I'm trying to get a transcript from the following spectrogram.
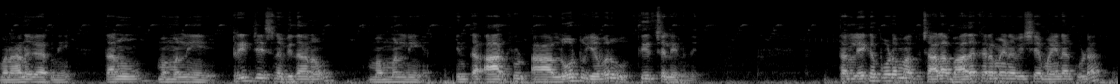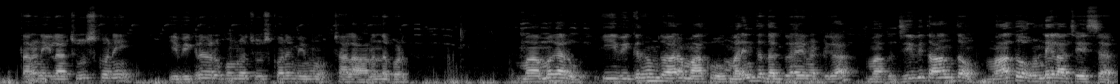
మా నాన్నగారిని తను మమ్మల్ని ట్రీట్ చేసిన విధానం మమ్మల్ని ఇంత ఆ ఆ లోటు ఎవరు తీర్చలేనిది. తను లేకపోవడం మాకు చాలా బాధాకరమైన విషయం అయినా కూడా తనని ఇలా చూసుకొని ఈ విగ్రహ రూపంలో చూసుకొని మేము చాలా ఆనందపడుతున్నాం మా అమ్మగారు ఈ విగ్రహం ద్వారా మాకు మరింత దగ్గరైనట్టుగా మాకు జీవితాంతం మాతో ఉండేలా చేశారు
